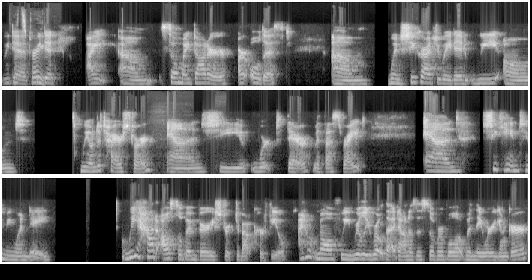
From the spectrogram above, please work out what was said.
We did. We did. I um so my daughter, our oldest, um when she graduated, we owned we owned a tire store and she worked there with us, right? And she came to me one day. We had also been very strict about curfew. I don't know if we really wrote that down as a silver bullet when they were younger,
